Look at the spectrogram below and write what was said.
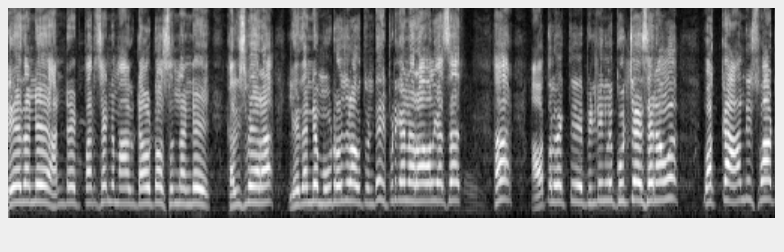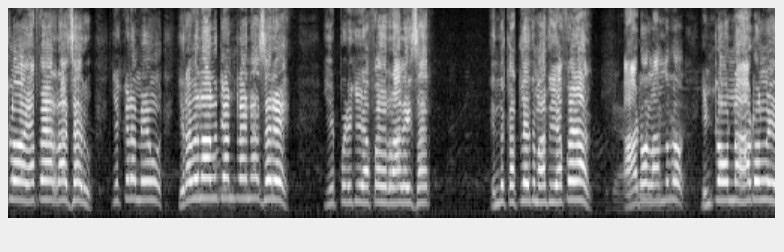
లేదండి హండ్రెడ్ పర్సెంట్ మాకు డౌట్ వస్తుందండి. కలిసిపోయారా? లేదంటే మూడు రోజులు అవుతుంటే ఇప్పటికైనా రావాలి కదా సార్? అవతల వ్యక్తి బిల్డింగ్లు కూర్చేసాము ఒక్క ఆన్ ది స్పాట్లో ఎఫ్ఐఆర్ రాశారు. ఇక్కడ మేము ఇరవై నాలుగు గంటలైనా సరే ఇప్పటికి ఎఫ్ఐఆర్ రాలేదు సార్. ఎందుకు కట్టలేదు మాది ఎఫ్ఐఆర్? ఆడవాళ్ళందరూ ఇంట్లో ఉన్న ఆడవాళ్ళని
